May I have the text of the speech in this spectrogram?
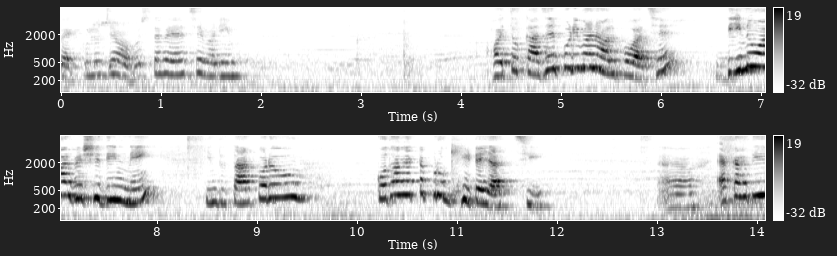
ব্যাগগুলোর যা অবস্থা হয়ে আছে মানে হয়তো কাজের পরিমাণ অল্প আছে, দিনও আর বেশি দিন নেই, কিন্তু তারপরেও কোথাও একটা পুরো ঘেঁটে যাচ্ছি। একাধি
